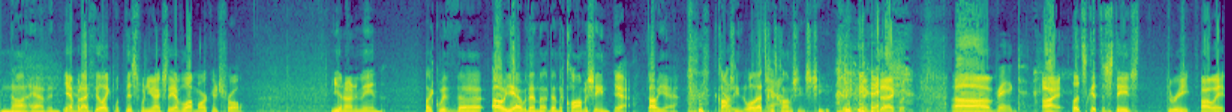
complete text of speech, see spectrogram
not having. Yeah, but I feel like with this one, you actually have a lot more control. You know what I mean? like with the oh yeah, then the then the claw machine. Yeah. Oh yeah, claw machine. Well, that's because yeah. claw machines cheat. exactly. It's Um, rigged. all right, let's get to stage three. Oh wait,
